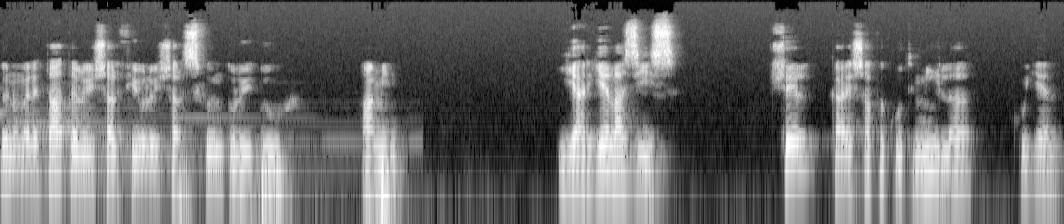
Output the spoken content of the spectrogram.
În numele Tatălui și al Fiului și al Sfântului Duh. Amin. Iar el a zis, cel care și-a făcut milă cu el.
